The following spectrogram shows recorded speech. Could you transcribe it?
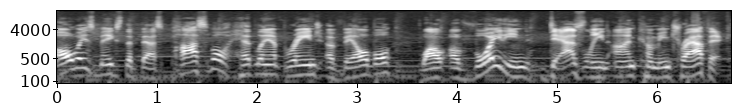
always makes the best possible headlamp range available while avoiding dazzling oncoming traffic.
